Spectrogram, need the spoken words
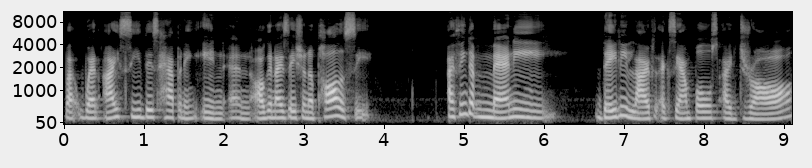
but when I see this happening in an organizational policy, I think that many daily life examples I draw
